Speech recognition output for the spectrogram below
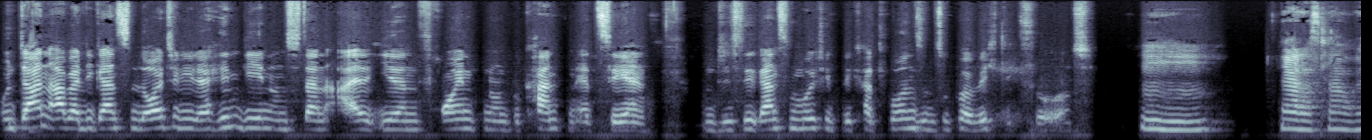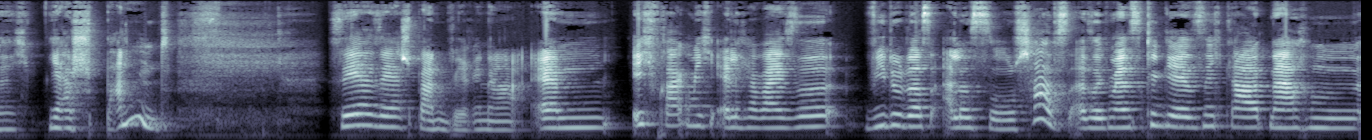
Und dann aber die ganzen Leute, die da hingehen und es dann all ihren Freunden und Bekannten erzählen. Und diese ganzen Multiplikatoren sind super wichtig für uns. Mhm. Ja, das glaube ich. Ja, spannend. Sehr, sehr spannend, Verena. Ähm, ich frage mich ehrlicherweise, wie du das alles so schaffst. Also ich meine, es klingt ja jetzt nicht gerade nach einem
